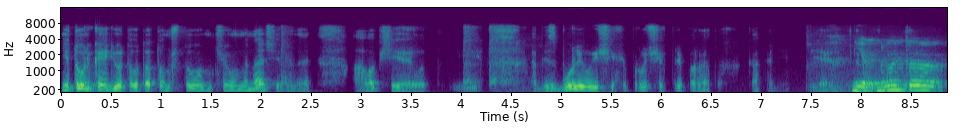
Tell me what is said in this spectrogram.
не только идет вот о том, что, чем мы начали, да, а вообще вот и обезболивающих и прочих препаратах, как они. Нет, ну это,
